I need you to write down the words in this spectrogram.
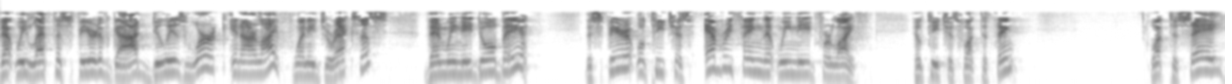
that we let the Spirit of God do His work in our life. When He directs us, then we need to obey it. The Spirit will teach us everything that we need for life. He'll teach us what to think, what to say,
